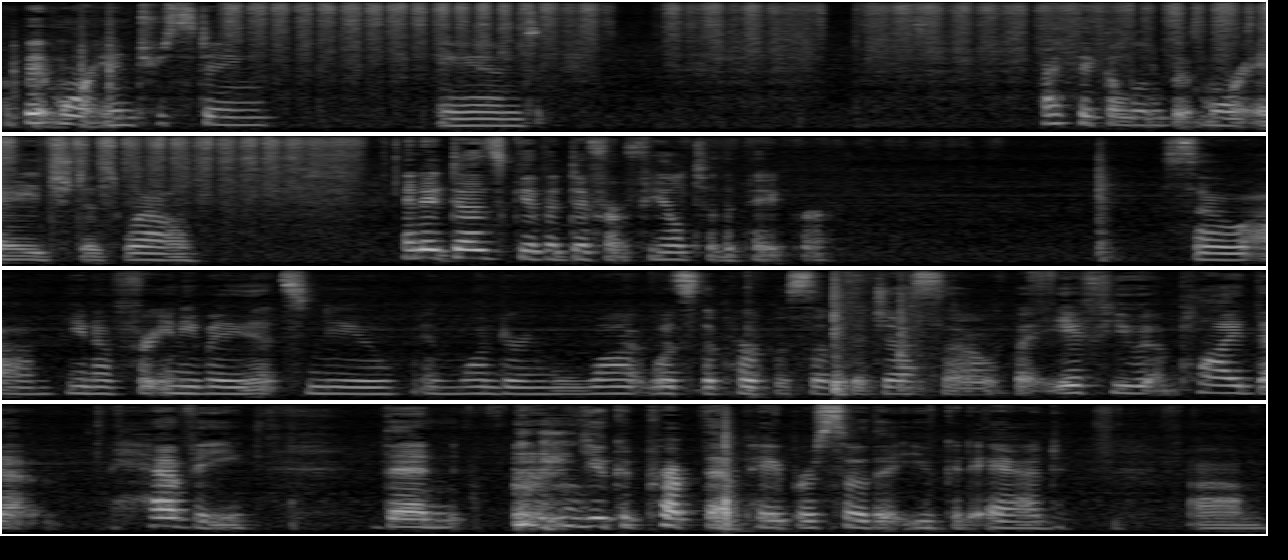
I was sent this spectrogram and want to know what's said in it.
a bit more interesting and I think a little bit more aged as well. And it does give a different feel to the paper. So, um, you know, for anybody that's new and wondering what what's the purpose of the gesso, but if you applied that heavy, then you could prep that paper so that you could add um,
